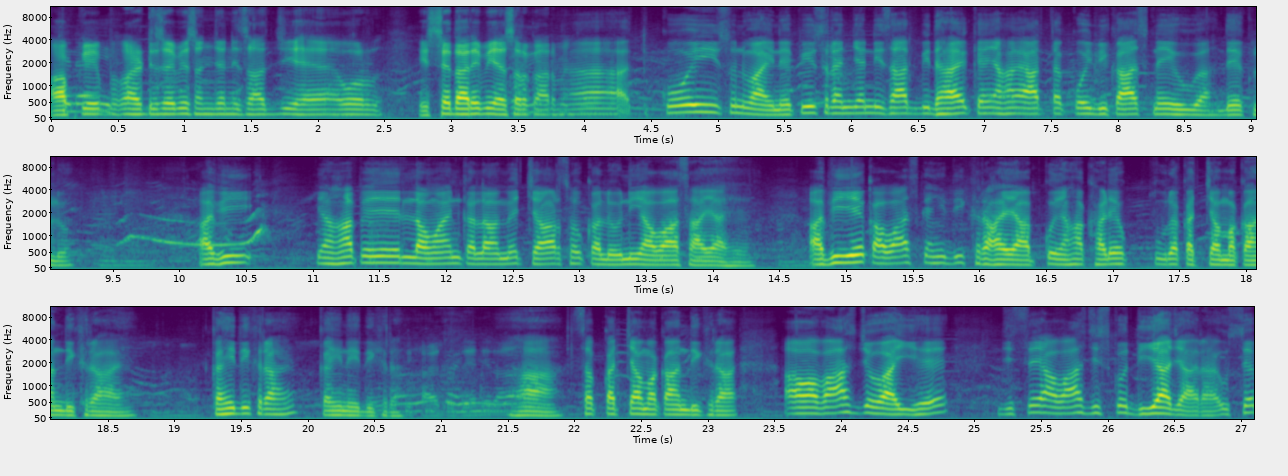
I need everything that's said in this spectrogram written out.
आपकी पार्टी से भी संजय निषाद जी है और हिस्सेदारी भी है सरकार में। हाँ तो कोई सुनवाई नहीं। पीयूष रंजन निषाद विधायक है यहाँ आज तक कोई विकास नहीं हुआ देख लो। अभी यहाँ पे लवान कला में 400 कॉलोनी आवास आया है। अभी एक आवास कहीं दिख रहा है आपको यहाँ खड़े पूरा कच्चा मकान दिख रहा है। कहीं दिख रहा है, कहीं नहीं दिख रहा। हाँ सब कच्चा मकान दिख रहा है। अब आवास जो आई है, जिससे आवास जिसको दिया जा रहा है, उससे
